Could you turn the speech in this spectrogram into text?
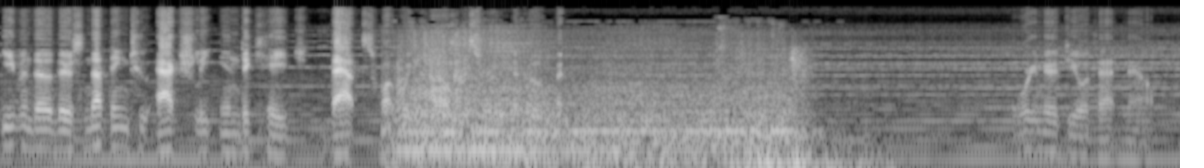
even though there's nothing to actually indicate that's what would cause this room to open. We're going to deal with that now. Now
